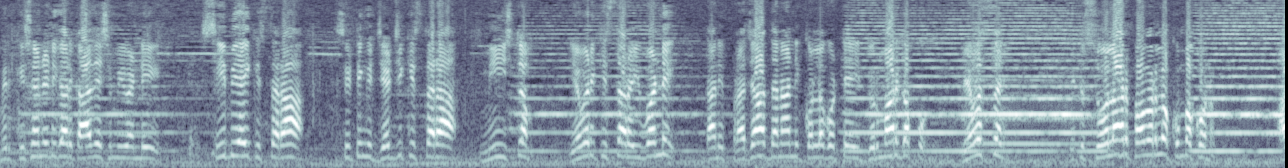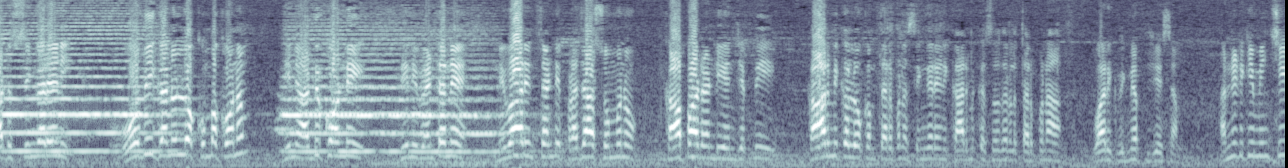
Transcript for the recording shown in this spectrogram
మీరు కిషన్ రెడ్డి గారికి ఆదేశం ఇవ్వండి. సిబిఐకి ఇస్తారా? సిట్టింగ్ జడ్జికి ఇస్తారా? మీ ఇష్టం. ఎవరికి ఇస్తారో ఇవ్వండి. కానీ ప్రజాధనాన్ని కొల్లగొట్టే ఈ దుర్మార్గపు వ్యవస్థని ఇటు సోలార్ పవర్లో కుంభకోణం అటు సింగరేణి ఓబీ గనుల్లో కుంభకోణం దీన్ని అడ్డుకోండి. దీన్ని వెంటనే నివారించండి. ప్రజా సొమ్మును కాపాడండి అని చెప్పి కార్మిక లోకం తరపున సింగరేణి కార్మిక సోదరుల తరపున వారికి విజ్ఞప్తి చేశాం. అన్నిటికీ మించి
